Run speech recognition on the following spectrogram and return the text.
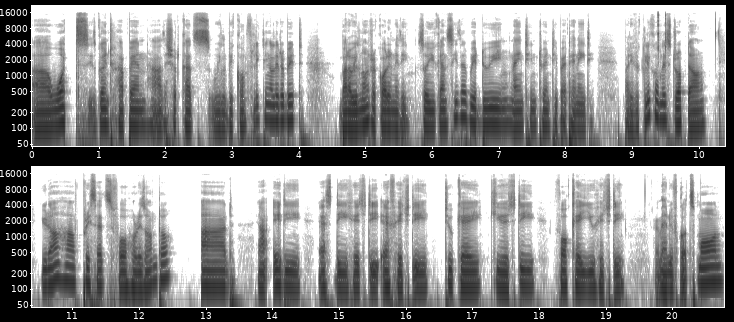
uh, what is going to happen uh, the shortcuts will be conflicting a little bit but I will not record anything. So you can see that we're doing 1920 by 1080 but if you click on this drop down you now have presets for horizontal add uh, AD SD HD FHD 2K QHD 4K UHD and then we've got small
